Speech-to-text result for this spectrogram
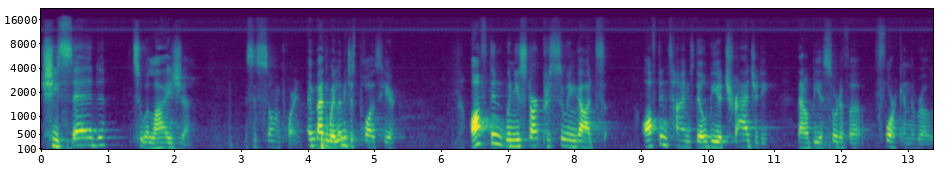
She said to Elijah, This is so important. And by the way, let me just pause here. Often, when you start pursuing God, oftentimes there'll be a tragedy that'll be a sort of a fork in the road.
